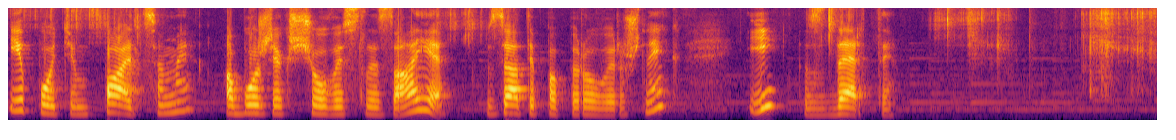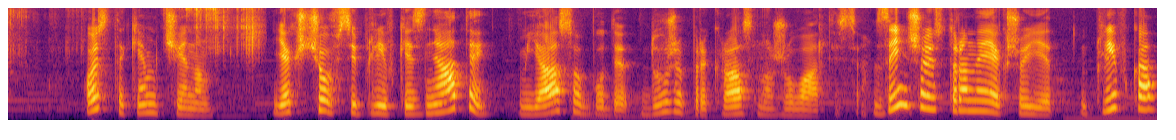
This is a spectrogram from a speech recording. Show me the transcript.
і потім пальцями, або ж якщо вислизає, взяти паперовий рушник і здерти. Ось таким чином. Якщо всі плівки зняти, м'ясо буде дуже прекрасно жуватися. З іншої сторони, якщо є плівка,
